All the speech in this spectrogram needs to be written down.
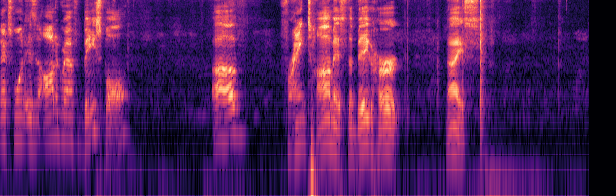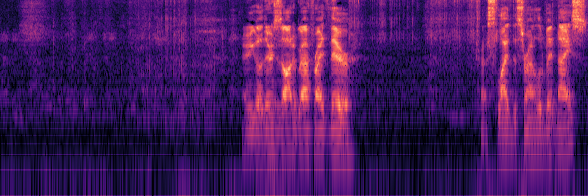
Next one is an autographed baseball of Frank Thomas, the big hurt. Nice. There you go. There's his autograph right there. Try to slide this around a little bit. Nice.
